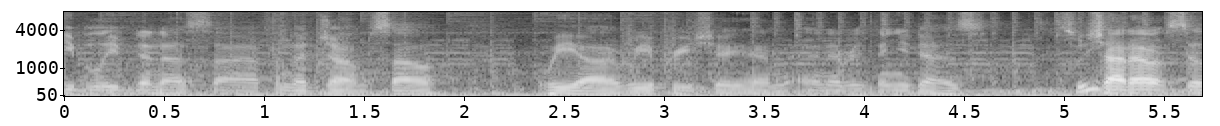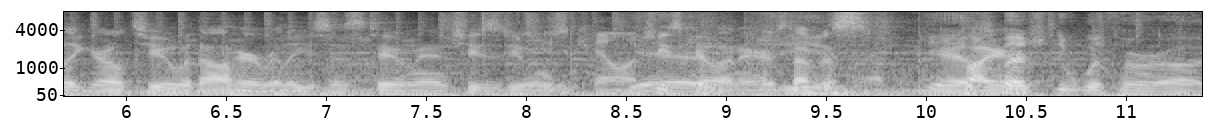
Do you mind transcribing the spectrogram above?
he believed in us uh, from the jump, so we uh, we appreciate him and everything he does. Sweet. Shout out Silly Girl too with all her releases too, man. She's doing She's killing it. She's Yeah, killing her. Her stuff is- is yeah, fire. especially with her uh,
